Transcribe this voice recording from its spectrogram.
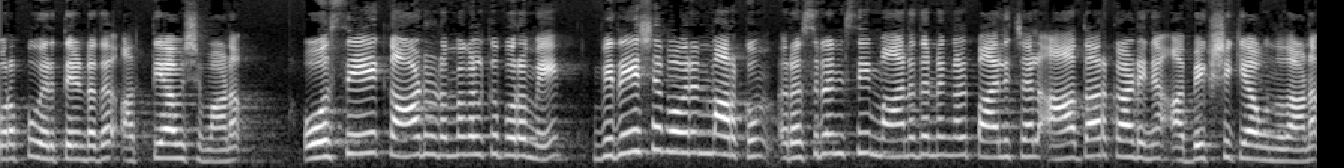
ഉറപ്പുവരുത്തേണ്ടത് അത്യാവശ്യമാണ്. ഒ സി ഐ കാർഡ് ഉടമകൾക്ക് പുറമെ വിദേശ പൗരന്മാർക്കും റെസിഡൻസി മാനദണ്ഡങ്ങൾ പാലിച്ചാൽ ആധാർ കാർഡിന് അപേക്ഷിക്കാവുന്നതാണ്.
